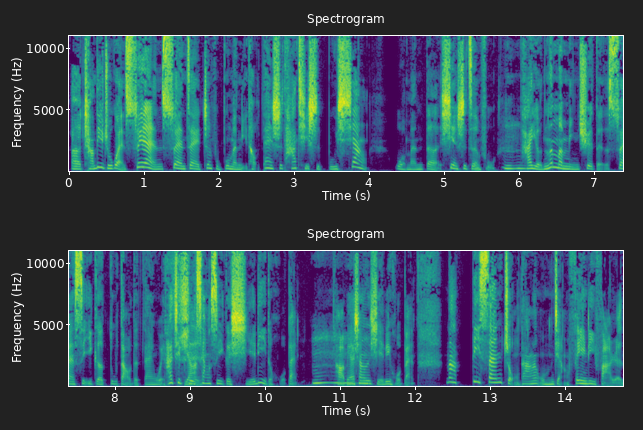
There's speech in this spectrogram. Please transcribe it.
呃场地主管虽然算在政府部门里头，但是他其实不像。我们的县市政府，嗯，它有那么明确的，算是一个督导的单位，它其实比较像是一个协力的伙伴，嗯，好，比较像是协力伙伴。那第三种，当然我们讲非营利法人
